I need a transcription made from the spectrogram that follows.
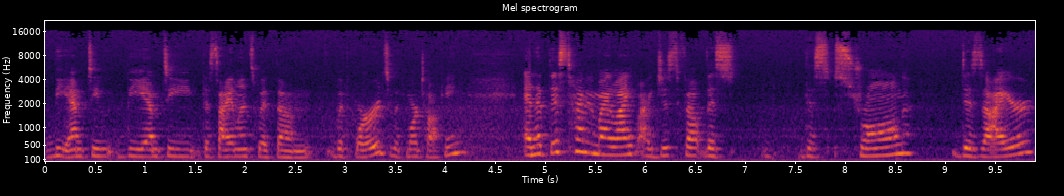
the empty, the empty, the silence with um, with words, with more talking. And at this time in my life, I just felt this this strong desire,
